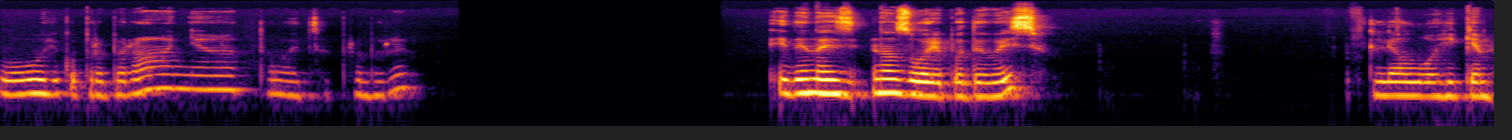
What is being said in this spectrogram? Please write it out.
Логіку прибирання. Давай це прибери. Іди на, зорі подивись. Для логіки.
